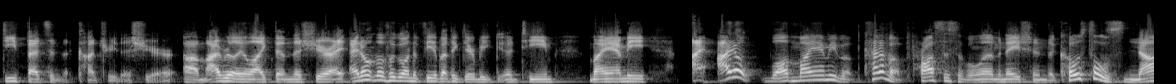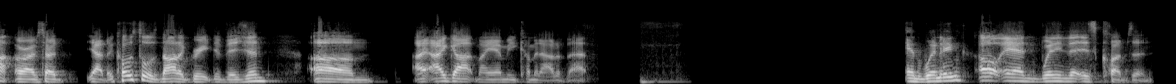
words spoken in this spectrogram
defense in the country this year. Um, I really like them this year. I, I, don't know if they'll go undefeated, but I think they'll be a good team. Miami, I, I don't love Miami, but kind of a process of elimination. The Coastal's not, or I'm sorry, yeah, the Coastal is not a great division. Um, I, I got Miami coming out of that and winning. Oh, and winning is Clemson.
